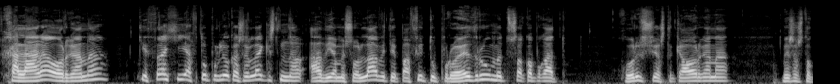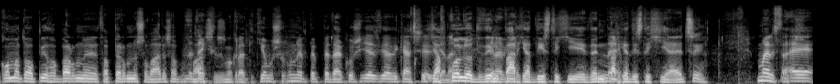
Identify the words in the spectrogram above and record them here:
χαλαρά όργανα και θα έχει αυτό που λέει ο Κασελάκης την αδιαμεσολάβητη επαφή του προέδρου με τους από κάτω. Χωρίς ουσιαστικά όργανα μέσα στο κόμμα τα οποία θα παίρνουν, θα παίρνουν σοβαρές αποφάσει. Εντάξει, οι δημοκρατικοί όμως έχουν 500.000 διαδικασίες. Γι' αυτό λέω ότι δεν, υπάρχει, αντίστοιχη, δεν Ναι. υπάρχει αντιστοιχεία, έτσι. Μάλιστα. Ε,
